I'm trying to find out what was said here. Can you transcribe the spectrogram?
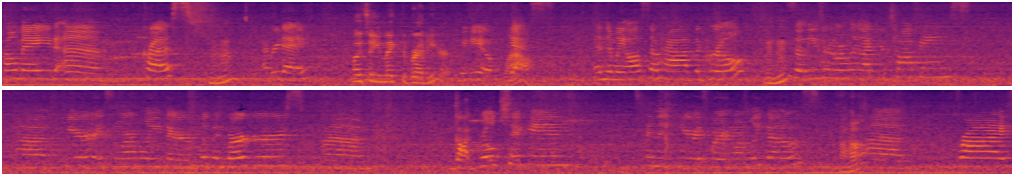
Homemade um, crust Mhm. every day. Oh, so you make the bread here? We do. Wow. Yes. And then we also have the grill. Mhm. So these are normally like your toppings. Uh, here is normally their flipping burgers. Um, got grilled chicken. And then here is where it normally goes. Uh-huh. Um, fries,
